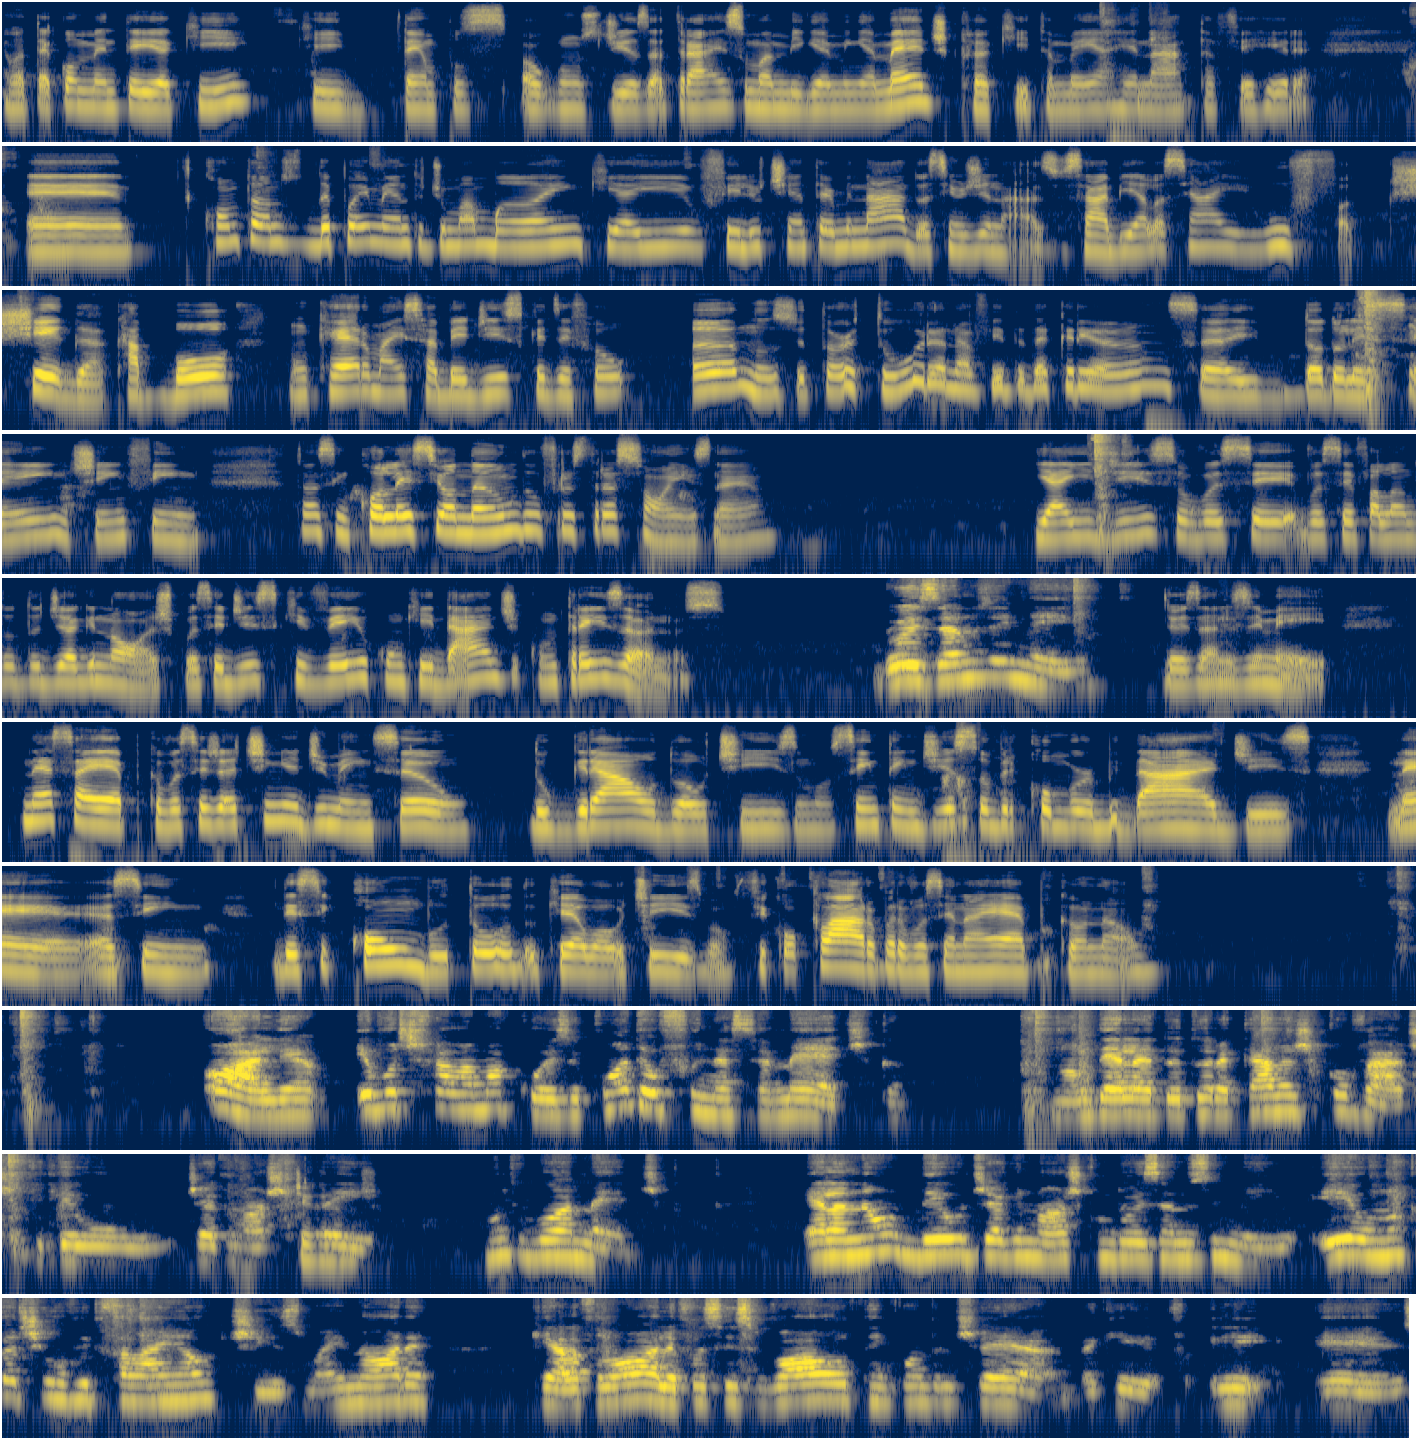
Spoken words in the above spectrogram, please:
Eu até comentei aqui que tempos, alguns dias atrás, uma amiga minha médica, aqui também, a Renata Ferreira, é, contando o depoimento de uma mãe que aí o filho tinha terminado assim o ginásio, sabe? E ela assim, ai, ufa, chega, acabou, não quero mais saber disso. Quer dizer, foi anos de tortura na vida da criança e do adolescente, enfim. Então, assim, colecionando frustrações, né? E aí disso, você, você falando do diagnóstico, você disse que veio com que idade? Com três anos. Dois anos e meio. Dois anos e meio. Nessa época, você já tinha dimensão do grau do autismo? Você entendia sobre comorbidades, né? Assim, desse combo todo que é o autismo? Ficou claro para você na época ou não? Olha, eu vou te falar uma coisa. Quando eu fui nessa médica, o nome dela é a doutora Carla Gicovati, que deu o diagnóstico para ele. Muito boa médica. Ela não deu o diagnóstico com dois anos e meio. Eu nunca tinha ouvido falar em autismo. Aí, na hora que ela falou: olha, vocês voltem quando ele tiver. Daqui, ele, é,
